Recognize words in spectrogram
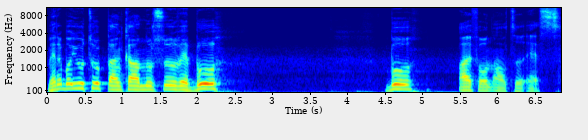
Merhaba YouTube ben Kaan Nursu ve bu bu iPhone 6s.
